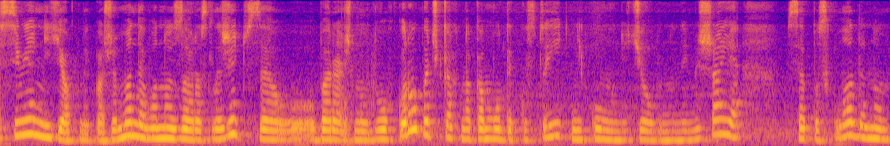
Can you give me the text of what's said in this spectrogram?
сім'я ніяк не каже. У мене воно зараз лежить все обережно в двох коробочках, на комодику стоїть, нікому нічого воно не мішає, все поскладено.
